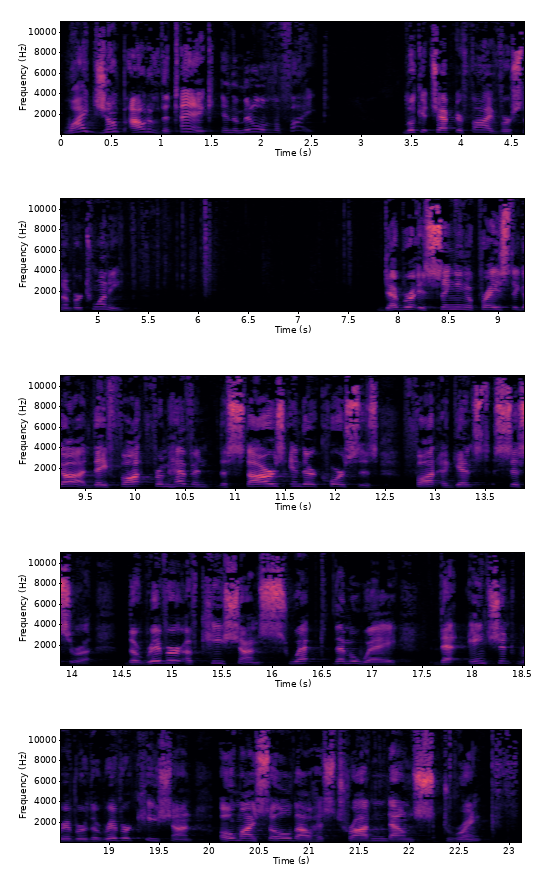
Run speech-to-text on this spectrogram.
Why jump out of the tank in the middle of a fight? Look at chapter 5, verse number 20. Deborah is singing a praise to God. They fought from heaven. The stars in their courses fought against Sisera. The river of Kishon swept them away. That ancient river, the river Kishon. O my soul, thou hast trodden down strength.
